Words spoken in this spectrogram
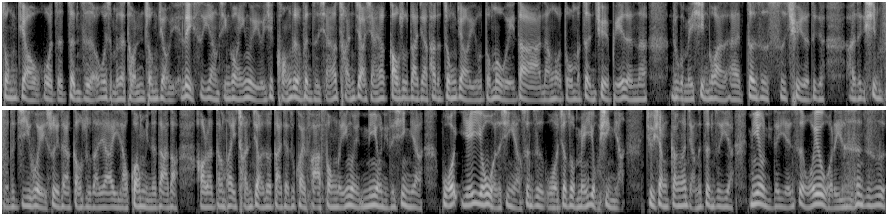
宗教或者政治。为什么在讨论宗教？也类似一样情况，因为有一些狂热分子想要传教，想要告诉大家他的宗教有多么伟大，然后多么正确。别人呢，如果没信的话，哎，真是失去了这个啊这个幸福的机会。所以他要告诉大家一条光明的大道。好了，当他一传教的时候，大家都快发疯了，因为你有你的信仰，我也有我的信仰，甚至我叫做没有信仰，就像刚刚讲的政治一样，你有你的颜色，我有我的颜色，甚至是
